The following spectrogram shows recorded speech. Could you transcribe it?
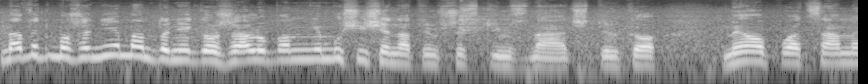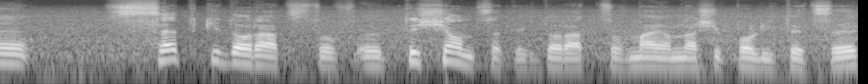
nawet może nie mam do niego żalu, bo on nie musi się na tym wszystkim znać, tylko my opłacamy setki doradców, e, tysiące tych doradców mają nasi politycy,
